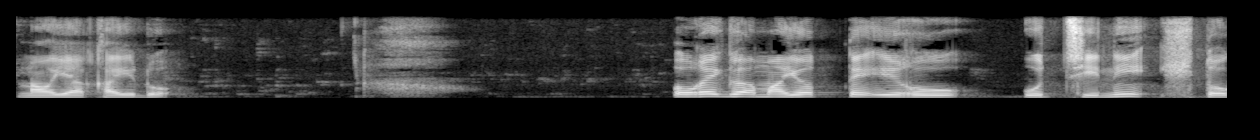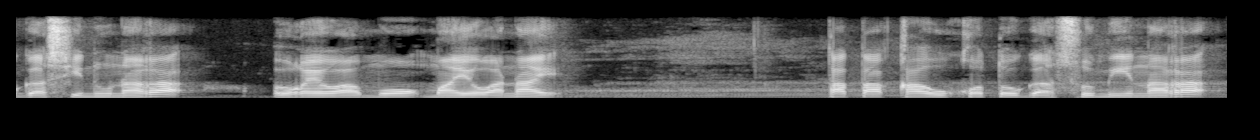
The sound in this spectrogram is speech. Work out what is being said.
Naoya Kaido. Orega mayotte iru uchini hitoga sinunara orewa mo mayowanai. Tatakau koto ga suminara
